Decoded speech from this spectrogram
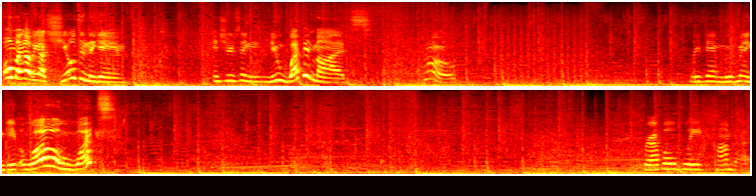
Oh my god, we got shields in the game. Introducing new weapon mods. Oh. Revamp movement and game. Whoa, what? Grapple blade combat.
